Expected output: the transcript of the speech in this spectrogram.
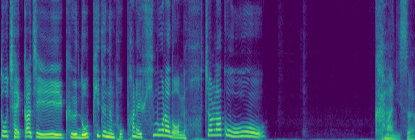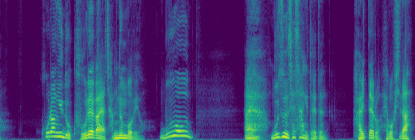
또 쟤까지 그 높이 드는 복판에 휘몰아 넣으면 어쩌라고. 가만히 있어요. 호랑이도 굴에 가야 잡는 법이요. 뭐, 에휴, 무슨 세상이 되든 할 대로 해봅시다.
